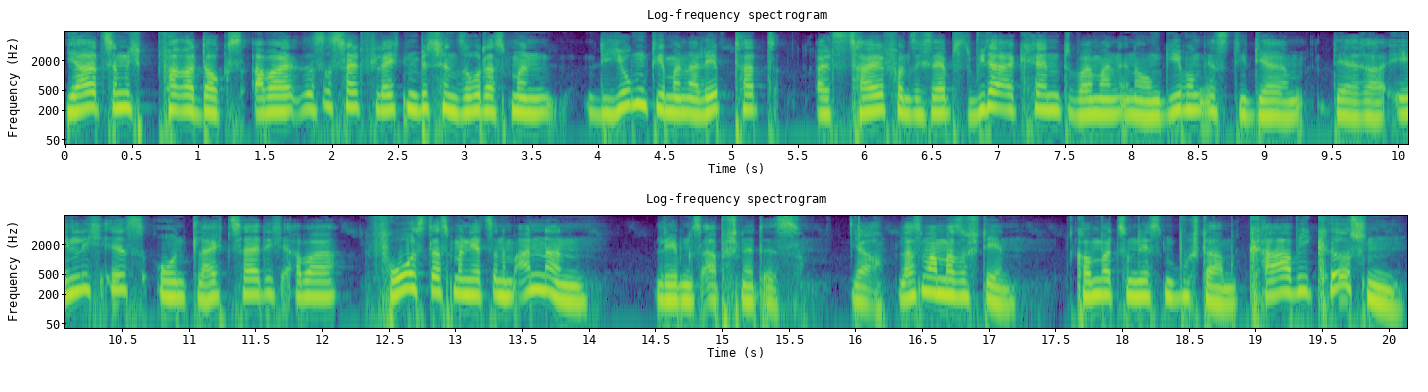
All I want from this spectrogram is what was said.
Ja, ziemlich paradox, aber es ist halt vielleicht ein bisschen so, dass man die Jugend, die man erlebt hat, als Teil von sich selbst wiedererkennt, weil man in einer Umgebung ist, die der, derer ähnlich ist und gleichzeitig aber froh ist, dass man jetzt in einem anderen Lebensabschnitt ist. Ja, lassen wir mal so stehen. Kommen wir zum nächsten Buchstaben. K wie Kirschen.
